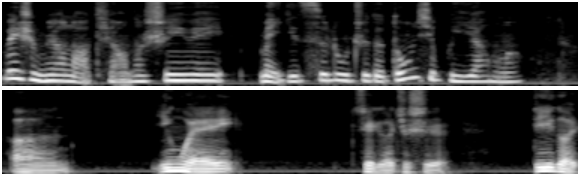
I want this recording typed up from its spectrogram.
为什么要老调呢？是因为每一次录制的东西不一样吗？嗯，因为这个就是第一个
